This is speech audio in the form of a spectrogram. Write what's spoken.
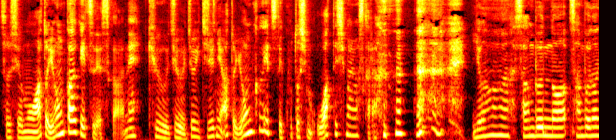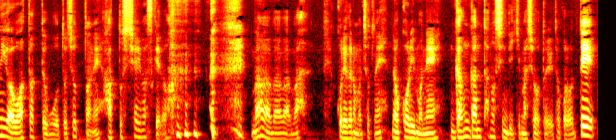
そしてもうあと4ヶ月ですからね、9、10、11、12、あと4ヶ月で今年も終わってしまいますから。4、3分の、3分の2が終わったって思うとちょっとね、ハッとしちゃいますけど。まあまあまあまあまあ、これからもちょっとね、残りもね、ガンガン楽しんでいきましょうというところで、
